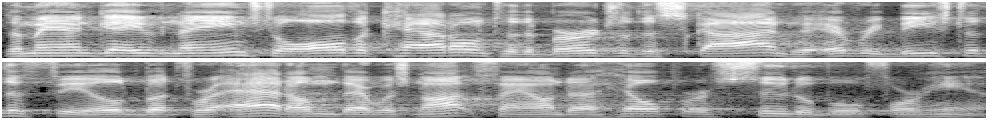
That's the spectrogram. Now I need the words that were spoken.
The man gave names to all the cattle and to the birds of the sky and to every beast of the field, but for Adam there was not found a helper suitable for him.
